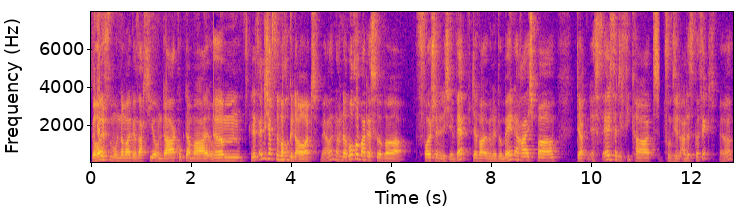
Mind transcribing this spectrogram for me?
geholfen und nochmal gesagt, hier und da, guck da mal. Ähm, letztendlich hat es eine Woche gedauert. Ja. Nach einer Woche war der Server vollständig im Web, der war über eine Domain erreichbar, der hat ein SSL-Zertifikat, funktioniert alles perfekt. Ja.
